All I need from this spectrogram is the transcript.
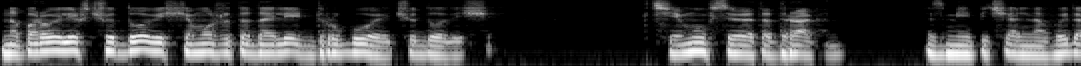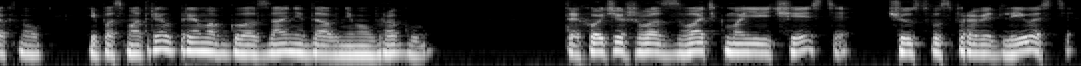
но порой лишь чудовище может одолеть другое чудовище. К чему все это, Драгон? Змей печально выдохнул и посмотрел прямо в глаза недавнему врагу. Ты хочешь воззвать к моей чести, чувству справедливости,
